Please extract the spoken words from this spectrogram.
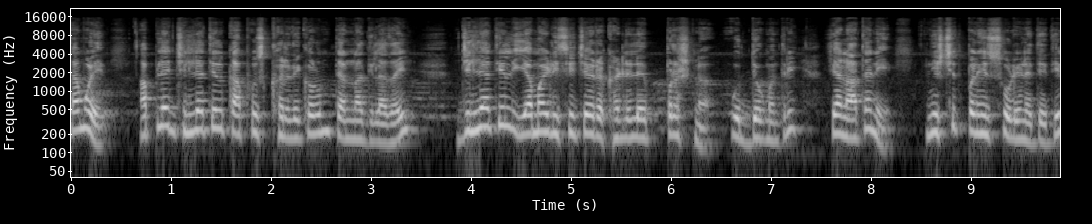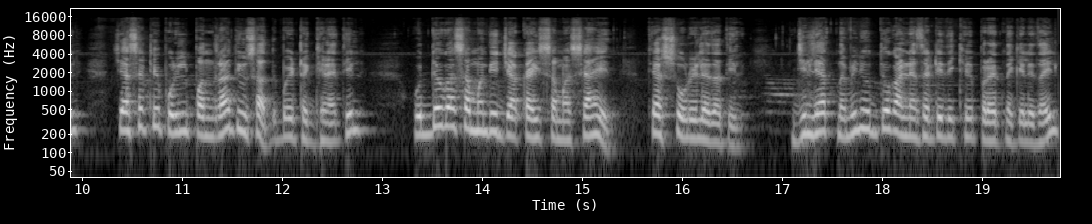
त्यामुळे आपल्या जिल्ह्यातील कापूस खरेदी करून त्यांना दिला जाईल. जिल्ह्यातील एम आय डी सीचे रखडलेले प्रश्न उद्योगमंत्री या नात्याने निश्चितपणे सोडविण्यात येतील. यासाठी पुढील पंधरा दिवसात बैठक घेण्यात येईल. उद्योगासंबंधी ज्या काही समस्या आहेत त्या सोडविल्या जातील. जिल्ह्यात नवीन उद्योग आणण्यासाठी देखील प्रयत्न केले जाईल.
